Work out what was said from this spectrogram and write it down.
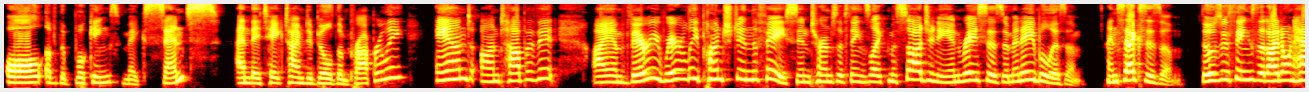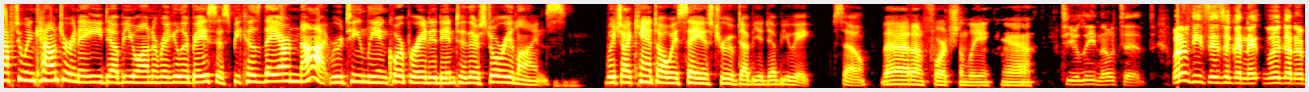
All of the bookings make sense and they take time to build them properly and on top of it, I am very rarely punched in the face in terms of things like misogyny and racism and ableism and sexism. Those are things that I don't have to encounter in AEW on a regular basis because they are not routinely incorporated into their storylines, which I can't always say is true of WWE. So that, unfortunately, yeah. Duly noted. One of these days, we're gonna we're gonna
